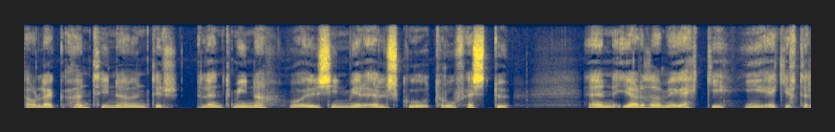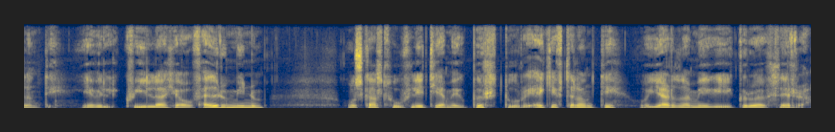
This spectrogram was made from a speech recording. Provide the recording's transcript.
Þá legg hönd þína undir lend mína og auðsýn mér elsku og trúfestu en jarða mig ekki í Egiptalandi. Ég vil kvíla hjá feðrum mínum og skalt þú flytja mig burt úr Egiptalandi og jarða mig í gröf þeirra.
